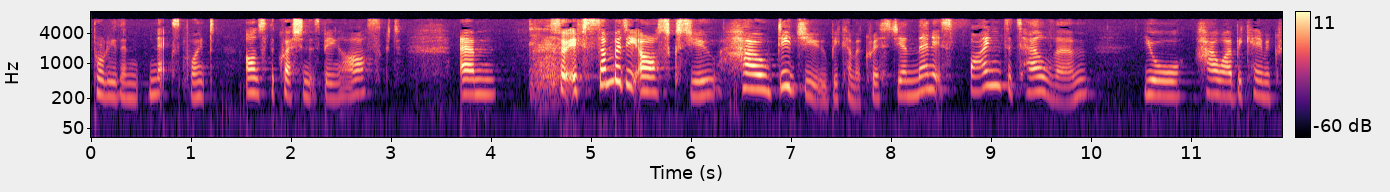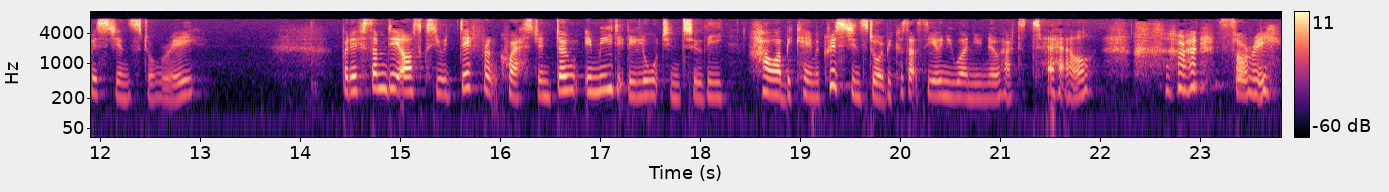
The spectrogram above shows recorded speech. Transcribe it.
probably the next point. Answer the question that's being asked. Um, so if somebody asks you, how did you become a Christian, then it's fine to tell them your how I became a Christian story. But if somebody asks you a different question, don't immediately launch into the how I became a Christian story because that's the only one you know how to tell. Sorry.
